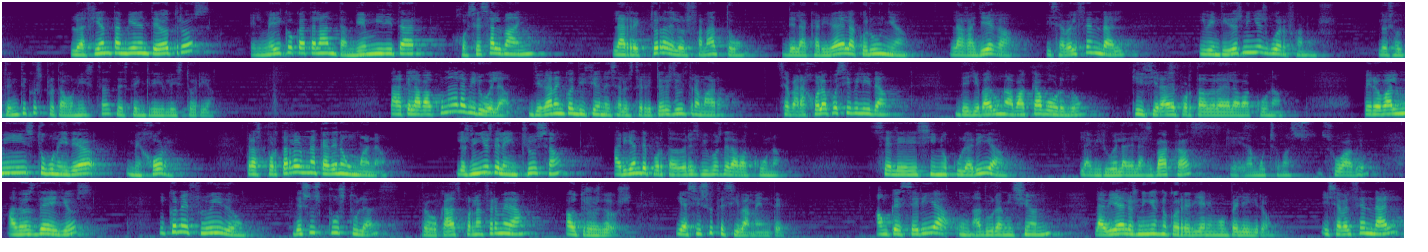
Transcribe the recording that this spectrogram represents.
lo hacían también, entre otros, el médico catalán, también militar, José Salvañ, la rectora del orfanato de la Caridad de La Coruña, la gallega Isabel Zendal y 22 niños huérfanos, los auténticos protagonistas de esta increíble historia. Para que la vacuna de la viruela llegara en condiciones a los territorios de ultramar, se barajó la posibilidad de llevar una vaca a bordo que hiciera de portadora de la vacuna. Pero Balmis tuvo una idea mejor, transportarla en una cadena humana. Los niños de la inclusa harían de portadores vivos de la vacuna. Se les inocularía la viruela de las vacas, que era mucho más suave, a dos de ellos y con el fluido de sus pústulas provocadas por la enfermedad a otros dos, y así sucesivamente. Aunque sería una dura misión, la vida de los niños no correría ningún peligro. Isabel Zendal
